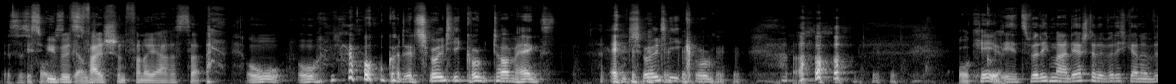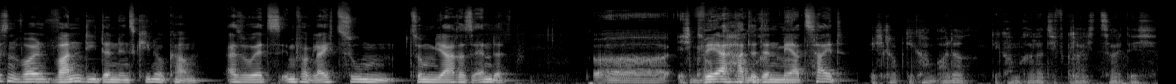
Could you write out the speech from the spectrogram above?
Es ist, Ist übelst Gump. falsch schon von der Jahreszahl. Oh, oh, oh Gott, Entschuldigung, Tom Hanks. Entschuldigung. Okay. Jetzt würde ich mal an der Stelle würde ich gerne wissen wollen, wann die denn ins Kino kam. Also jetzt im Vergleich zum, zum Jahresende. Äh, ich glaub, Wer hatte kamen- denn mehr Zeit? Ich glaube, die kamen alle, die kamen relativ gleichzeitig.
